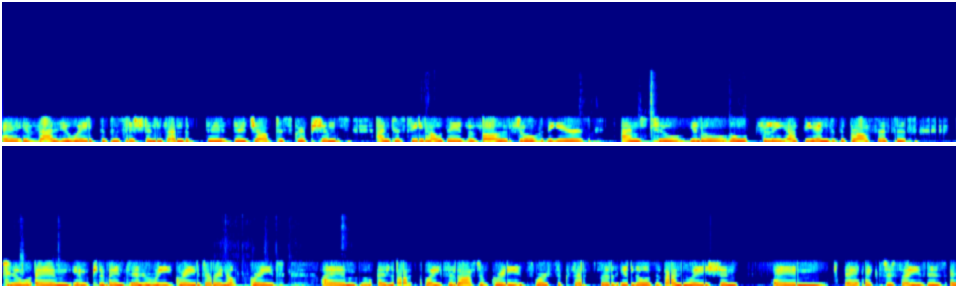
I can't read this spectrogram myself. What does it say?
uh, evaluate the positions and the, the, the, job descriptions and to see how they've evolved over the years and to, you know, hopefully at the end of the processes to um, implement a regrade or an upgrade. Um, a lot, quite a lot of grades were successful in those evaluation um, uh, exercises. Uh,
